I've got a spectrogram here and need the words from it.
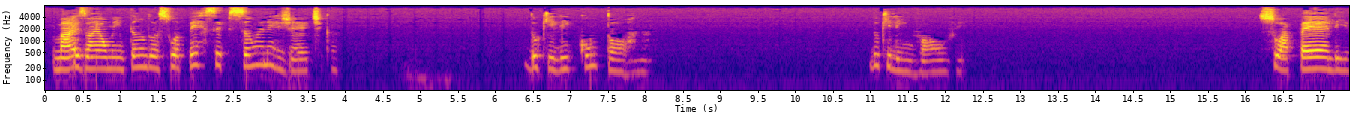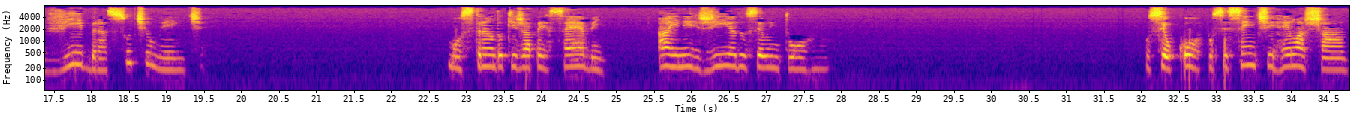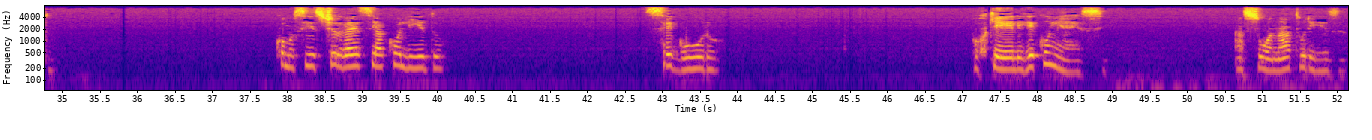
mais vai aumentando a sua percepção energética do que lhe contorna, do que lhe envolve. Sua pele vibra sutilmente, mostrando que já percebe a energia do seu entorno. O seu corpo se sente relaxado como se estivesse acolhido, seguro, porque ele reconhece a sua natureza.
